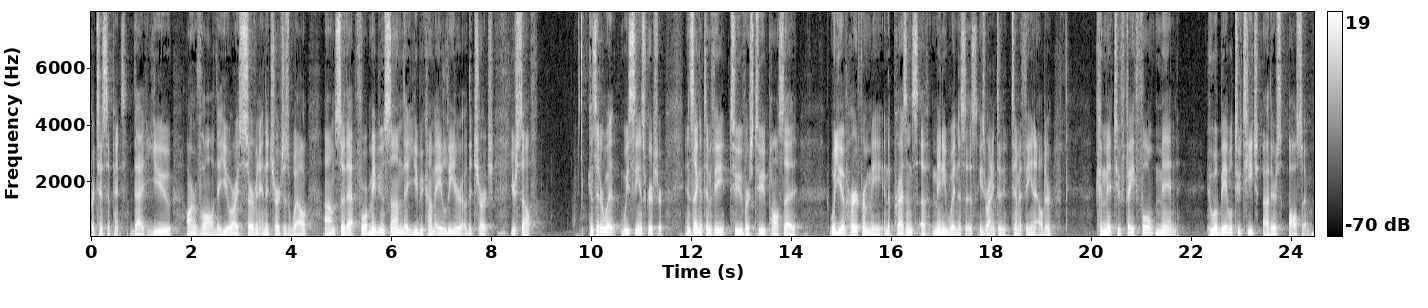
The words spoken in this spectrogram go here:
participant, that you are involved, that you are a servant in the church as well, um, so that for maybe even some, that you become a leader of the church yourself. Consider what we see in Scripture. In 2 Timothy 2, verse 2, Paul said, What you have heard from me in the presence of many witnesses, he's writing to Timothy, an elder, commit to faithful men who will be able to teach others also.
